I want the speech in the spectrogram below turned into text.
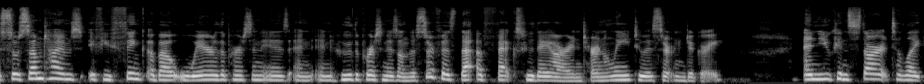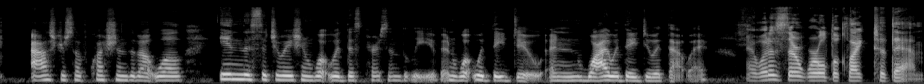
So sometimes if you think about where the person is and, and who the person is on the surface, that affects who they are internally to a certain degree. And you can start to like ask yourself questions about, well, in this situation, what would this person believe and what would they do and why would they do it that way? Yeah, what does their world look like to them?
